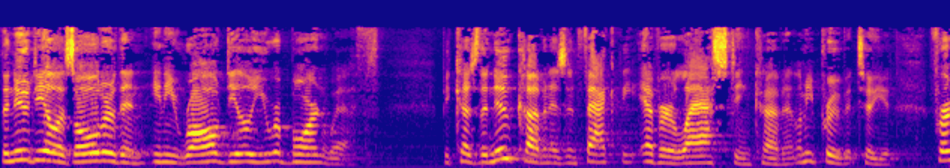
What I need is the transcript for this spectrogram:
The new deal is older than any raw deal you were born with because the new covenant is in fact the everlasting covenant. Let me prove it to you. 1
